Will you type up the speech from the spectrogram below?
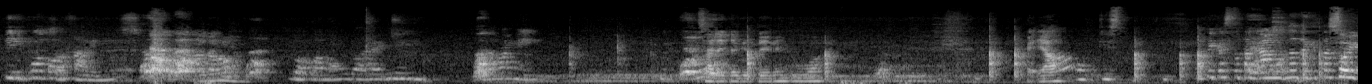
Pili po ito sa akin. Ano Wala kami. Salita gitu ini dua. Kaya, Oh, kiss. Tapi kas tatag-amot na tagita soy.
